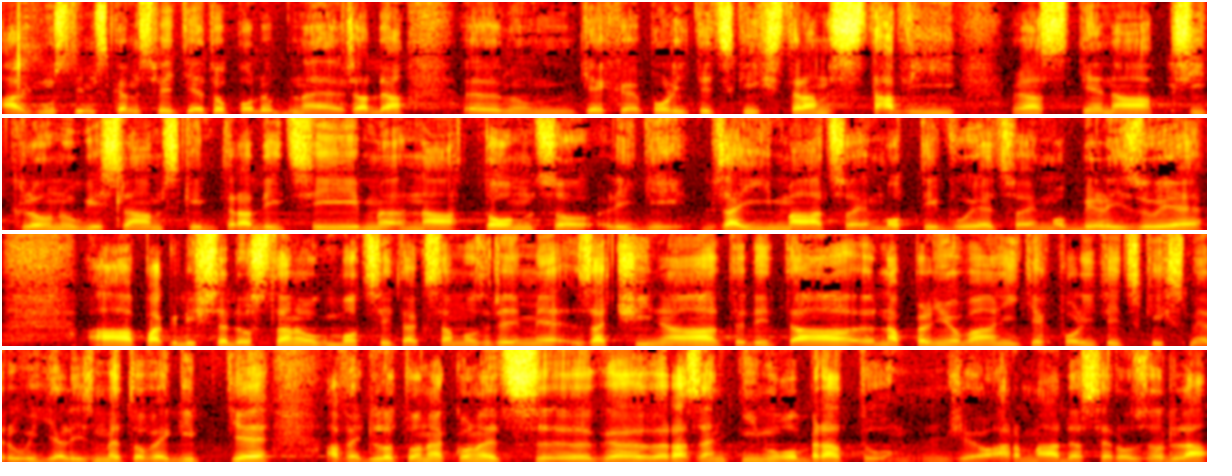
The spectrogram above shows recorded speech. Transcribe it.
A v muslimském světě je to podobné. Řada eh, těch politických stran staví vlastně na příklonu k islámským tradicím, na tom, co lidi zajímá, co je motivuje, co je mobilizuje. A pak, když se dostanou k moci, tak samozřejmě začíná tedy ta naplňování těch politických směrů. Viděli jsme to v Egyptě a vedlo to nakonec eh, k razantnímu obratu. Že jo, armáda se rozhodla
